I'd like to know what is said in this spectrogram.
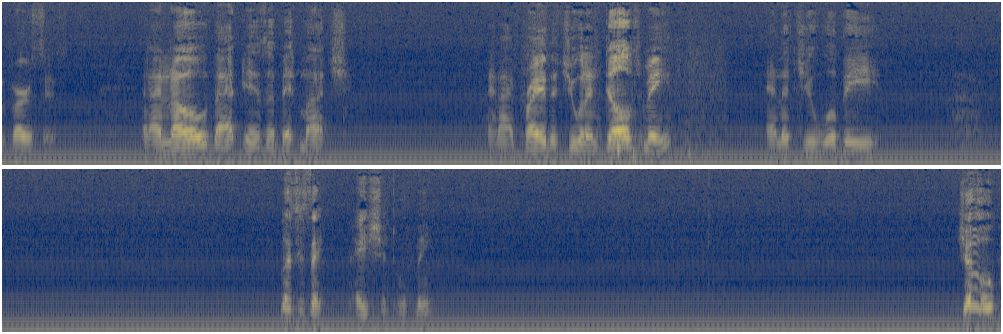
verses. And I know that is a bit much. And I pray that you will indulge me and that you will be, um, let's just say, patient with me. Job,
